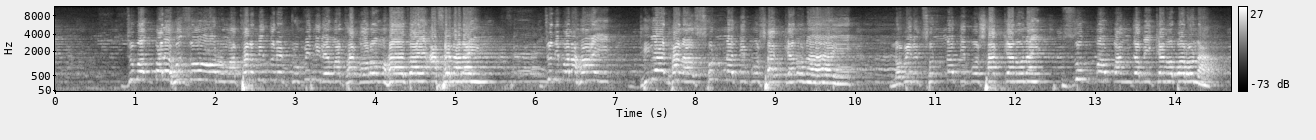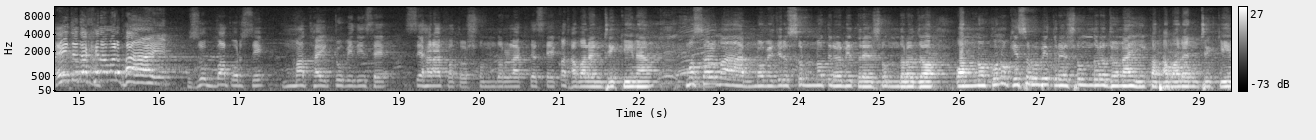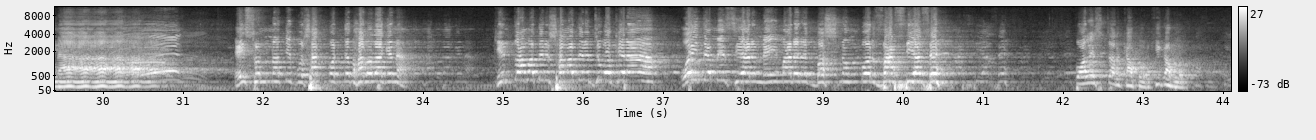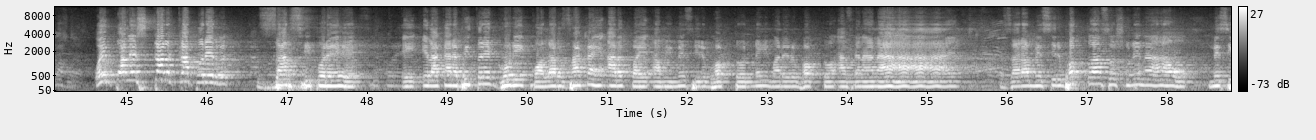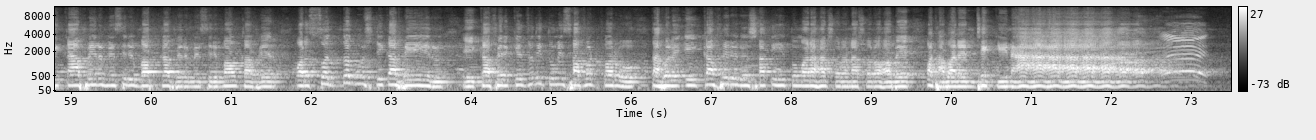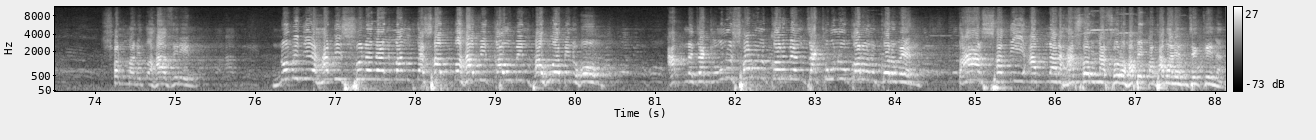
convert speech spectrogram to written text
যুবক বলে, হুজুর, মাথার ভিতরে টুপি দিলে মাথা গরম হয়ে যায়, আছে না নাই? যদি বলা হয়, ঢিলা ঢালা সুন্নতি পোশাক কেন নাই? নবীর সুন্নতি পোশাক কেন নাই? জুব্বা পাঞ্জাবি কেন বড় না? এই যে দেখেন আমার ভাই, জুব্বা পরছে, মাথায় টুপি দিছে, চেহারা কত সুন্দর লাগতেছে, কথা বলেন ঠিক কিনা? মুসলমান, নবীজির সুন্নতির ভিতরে সৌন্দর্য, অন্য কোনো কিছুর ভিতরে সৌন্দর্য নাই, কথা বলেন ঠিক কিনা? এই সুন্নতি পোশাক পরতে ভালো লাগে না। কিন্তু আমাদের সমাজের যুবকেরা, ওই যে মেসি আর নেইমারের দশ নম্বর জার্সি আছে, পলেস্টার কাপড়, কি কাপড়? ওই পলেস্টার কাপড়ের জার্সি পরে এই এলাকার ভিতরে ঘড়ি, কলার ঝাঁকায় আর কয়, আমি মেসির ভক্ত, নেইমারের ভক্ত আছে না নাই? যারা মেসির ভক্ত আছো, শুনে নাও। মেসি কাফের, মেসির বাপ কাফের, মেসির মাও কাফের। ওর চোদ্দ গোষ্ঠী কাফের। এই কাফেরকে যদি তুমি সাপোর্ট করো, তাহলে এই কাফের সাথে তোমার হাসর নাসর হবে। কথা বলেন ঠিক কিনা সম্মানিত হাজিরিন, নবীজির হাদিস শুনে নেন, মান তাসাব্বাহা বিকাউমিন ফাহুয়া মিনহুম। আপনি যাকে অনুসরণ করবেন, যাকে অনুকরণ করবেন তার সাথে আপনার হাসর নাসর হবে, কথা বলেন ঠিক কিনা?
